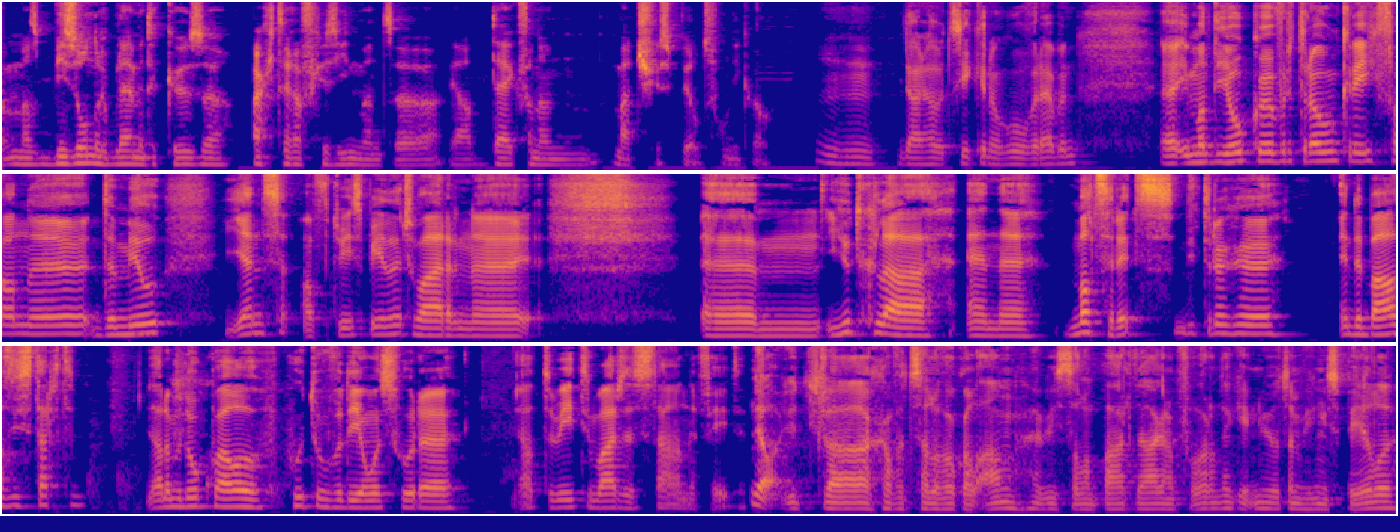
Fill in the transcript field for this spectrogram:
maar bijzonder blij met de keuze achteraf gezien, want uh, ja, dijk van een match gespeeld, vond ik wel. -hmm. Daar gaan we het zeker nog over hebben. iemand die ook vertrouwen kreeg van de Mil, Jens, of twee spelers, waren um, Jutgla en Mats Rits, die terug in de basis starten. Ja, dat moet ook wel goed doen voor de jongens voor ja, te weten waar ze staan in feite. Ja, Jutla gaf het zelf ook al aan. Hij wist al een paar dagen op voorhand, denk ik, nu dat hij ging spelen.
